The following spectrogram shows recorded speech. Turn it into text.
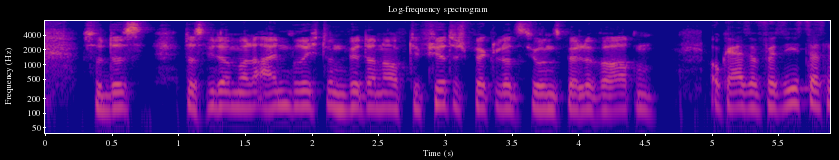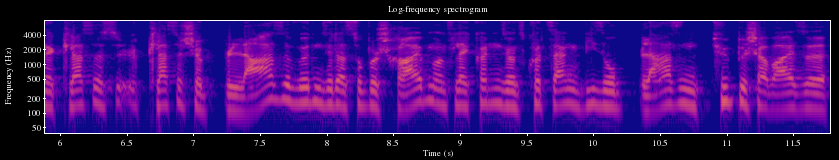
sodass das wieder mal einbricht und wir dann auf die vierte Spekulationswelle warten. Okay, also für Sie ist das eine klassische, klassische Blase, würden Sie das so beschreiben? Und vielleicht könnten Sie uns kurz sagen, wie so Blasen typischerweise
